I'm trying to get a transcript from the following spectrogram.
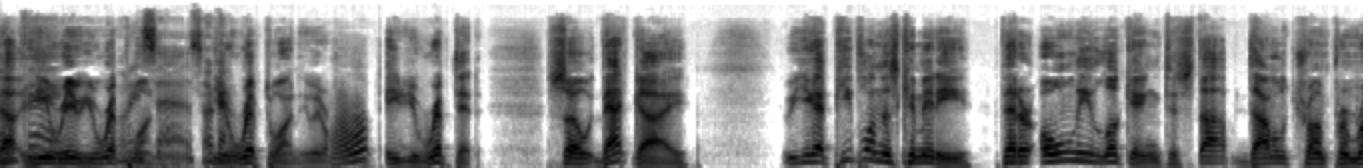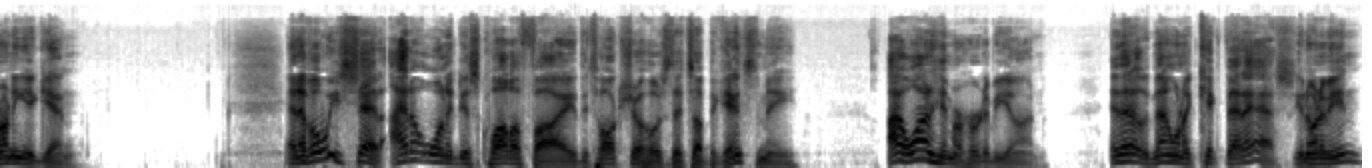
that- he, okay. he, he ripped he one. says. He ripped one. He, went, he ripped it. So that guy, you got people on this committee that are only looking to stop Donald Trump from running again. And I've always said I don't want to disqualify the talk show host that's up against me. I want him or her to be on, and then, then I want to kick that ass. You know what I mean?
